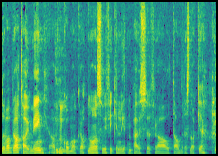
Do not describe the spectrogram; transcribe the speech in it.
Det var bra timing at den kom akkurat nå, så vi fikk en liten pause fra alt det andre snakket.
